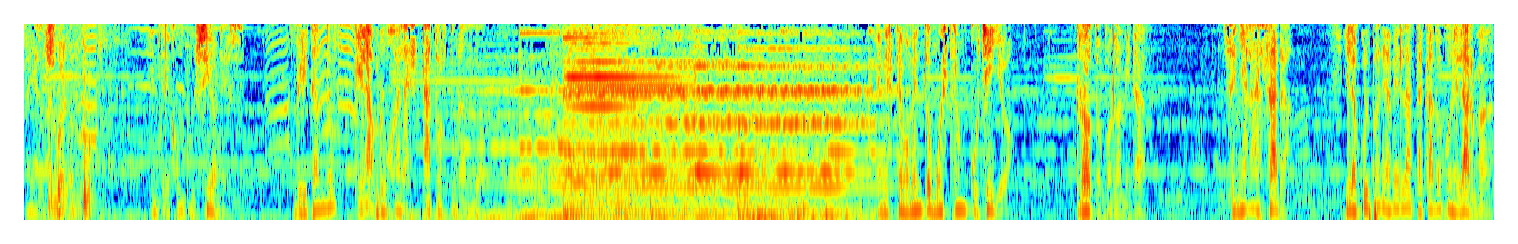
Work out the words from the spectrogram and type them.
cae al suelo, entre convulsiones, gritando que la bruja la está torturando. En este momento muestra un cuchillo, roto por la mitad. Señala a Sara y la culpa de haberla atacado con el arma,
